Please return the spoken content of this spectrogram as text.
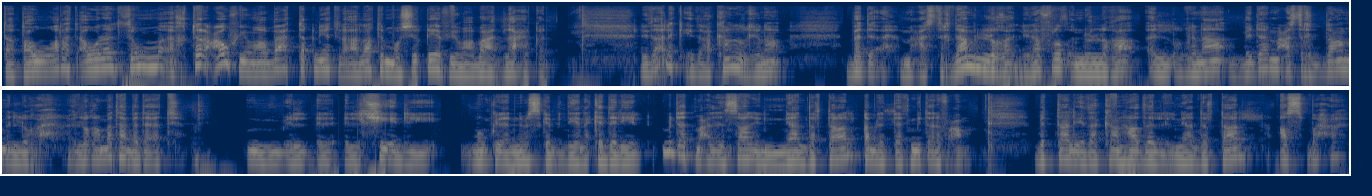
تطورت أولا ثم اخترعوا فيما بعد تقنية الآلات الموسيقية فيما بعد لاحقا. لذلك إذا كان الغناء بدأ مع استخدام اللغة لنفرض أن اللغة الغناء بدأ مع استخدام اللغة. اللغة متى بدأت؟ الشيء اللي ممكن أن نمسكه بدينا كدليل. بدأت مع الإنسان النياندرتال قبل 300 ألف عام. بالتالي إذا كان هذا النياندرتال أصبح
